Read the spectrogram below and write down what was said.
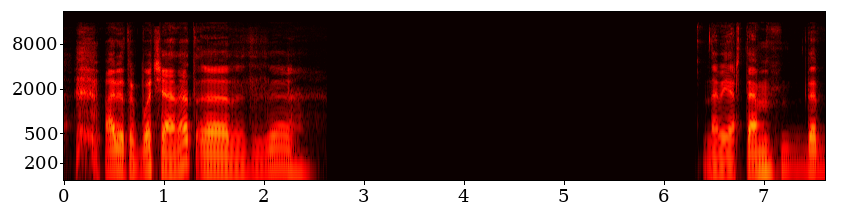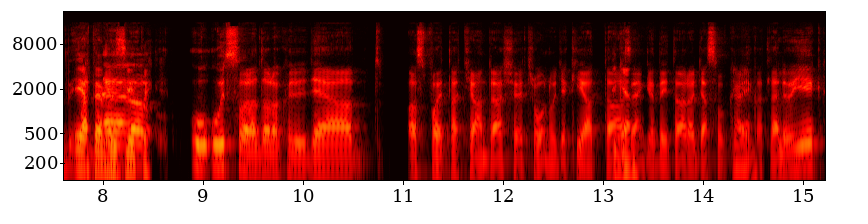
Várjatok, bocsánat. Nem értem, de értelmezzétek. Hát, úgy szól a dolog, hogy ugye a, azt folytatja András, hogy Trón ugye kiadta Igen. az engedélyt arra, hogy a szokáikat lelőjék,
